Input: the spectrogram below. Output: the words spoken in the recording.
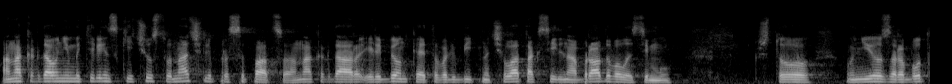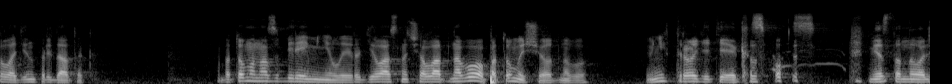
Она, когда у нее материнские чувства начали просыпаться, она, когда ребенка этого любить начала, так сильно обрадовалась ему, что у нее заработал один придаток – а потом она забеременела и родила сначала одного, а потом еще одного. И у них трое детей оказалось вместо ноль,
